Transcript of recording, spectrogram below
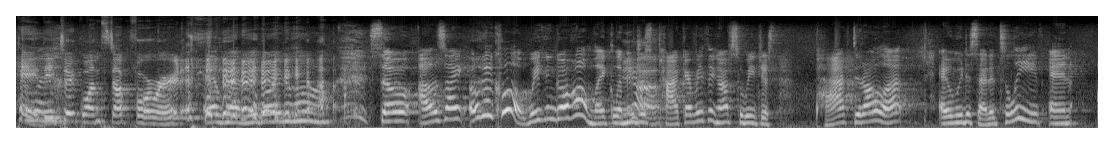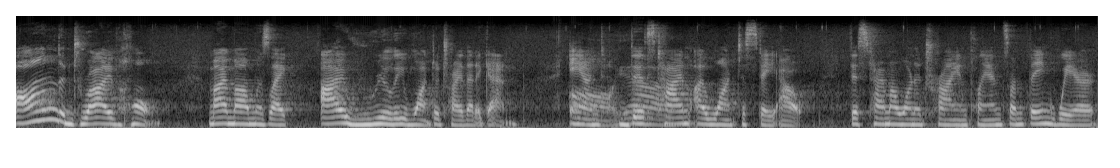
hey, they took one step forward. and when are we going home? So I was like, okay, cool, we can go home. Like, let me Yeah. just pack everything up. So we just packed it all up and we decided to leave. And on the drive home, my mom was like, I really want to try that again. And Aw, this time I want to stay out. This time I want to try and plan something where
